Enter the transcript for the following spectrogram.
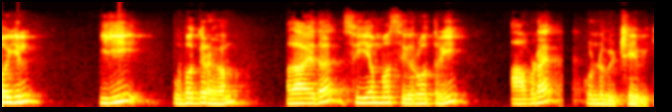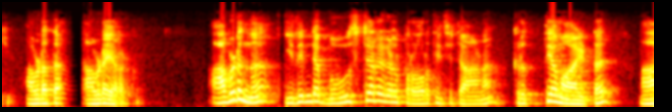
ഒയിൽ ഈ ഉപഗ്രഹം അതായത് C M S zero three അവിടെ കൊണ്ട് വിക്ഷേപിക്കും. അവിടത്തെ അവിടെ ഇറക്കും. അവിടുന്ന് ഇതിന്റെ ബൂസ്റ്ററുകൾ പ്രവർത്തിച്ചിട്ടാണ് കൃത്യമായിട്ട് ആ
